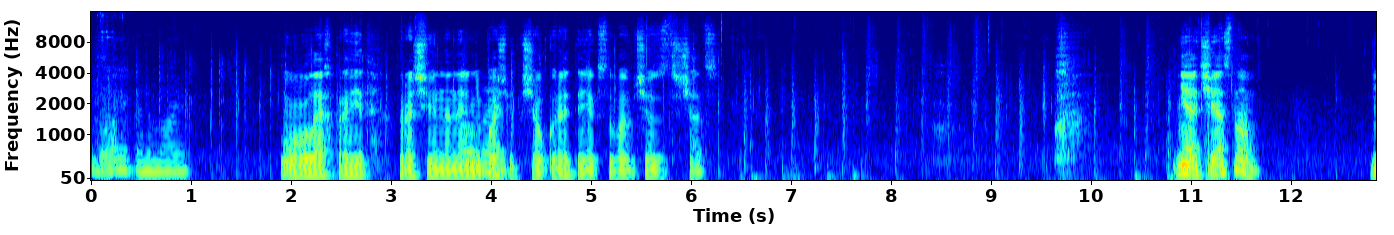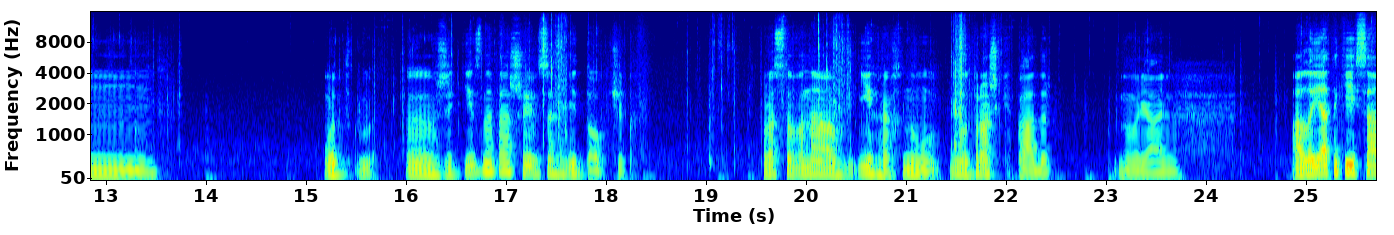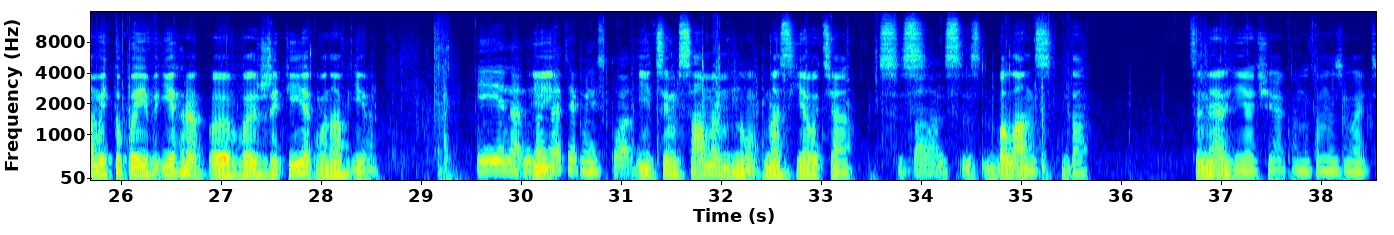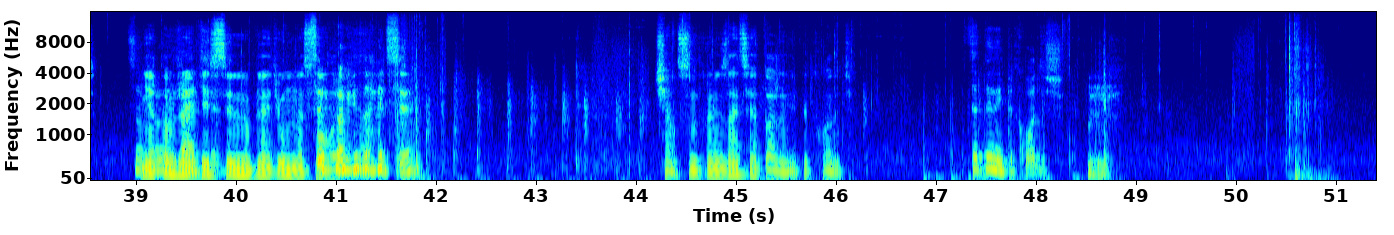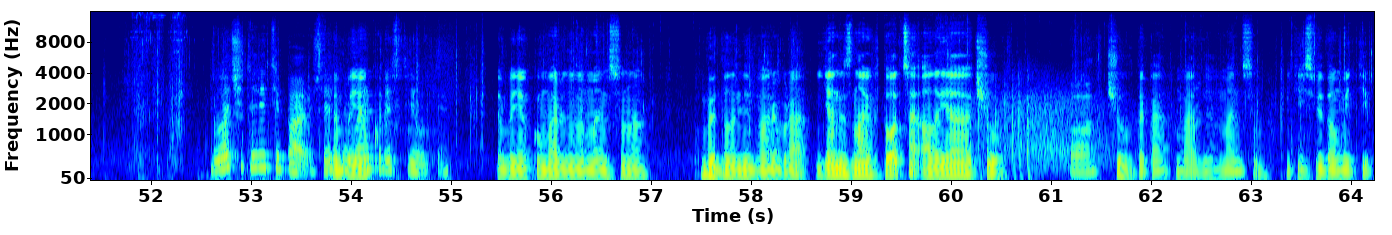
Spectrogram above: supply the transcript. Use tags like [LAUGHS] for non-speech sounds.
Броніка немає. О, Олег, привіт. Коротше, він на нервній Олег. почві почав курити, як з тобою почав зустрічатися. Ні, чесно. м, От в- е, в житті з Наташею взагалі топчик. Просто вона в іграх, ну, ну, трошки кадр. Ну, реально. Але я такий самий тупий в іграх, е, в житті, як вона в іграх. І на, І- знаєте, як мені складно. І цим самим, ну, в нас є оця с- с- Баланс. с- с- баланс, да. Синергія, чи як воно там називається. Ні, то вже якесь сильно, блядь, умне слово. мене. Синхронізація. Чел, синхронізація теж не підходить. Це ти не підходиш. Було чотири тіпа, ще Тебе немає як- перестрілки. Тебе як у Мерліна Менсона видалені два ребра. Я не знаю, хто це, але я чув. О, Чув таке Мерлін Менсон. Якийсь відомий тип.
